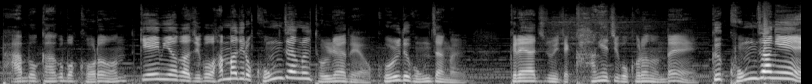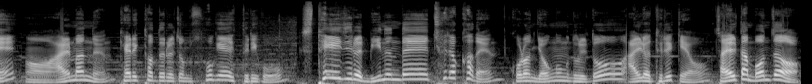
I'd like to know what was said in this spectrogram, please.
반복하고 뭐 그런 게임이어가지고 한마디로 공장을 돌려야 돼요. 골드 공장을 그래야지 좀 이제 강해지고 그러는데 그 공장에 어, 알맞는 캐릭터들을 좀 소개해드리고 스테이지를 미는데 최적화된 그런 영웅들도 알려드릴게요. 자 일단 먼저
